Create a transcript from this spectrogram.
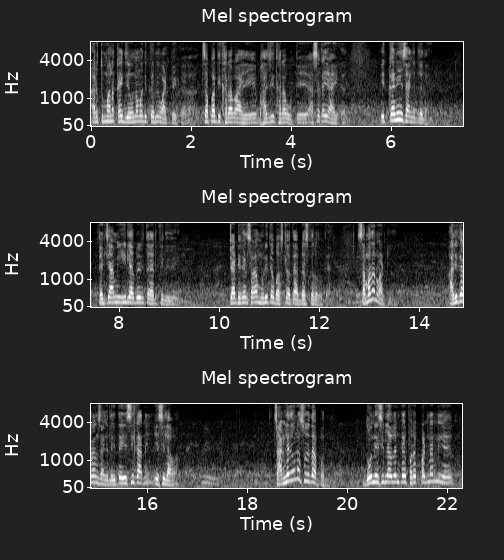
अरे तुम्हाला काही जेवणामध्ये कमी वाटते का? चपाती खराब आहे भाजी खराब होते असं काही आहे का? एकानेही सांगितलं नाही. त्यांची आम्ही ई लायब्ररी तयार केलेली. त्या ठिकाणी सगळ्या मुली त्या बसल्या होत्या अभ्यास करत होत्या. समाधान वाटलं. अधिकाऱ्यांनी सांगितलं इथं ए सी का नाही? ए सी लावा. चांगल्या देऊ ना सुविधा आपण. दोन ए सी लावल्याने काही फरक पडणार नाही आहे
